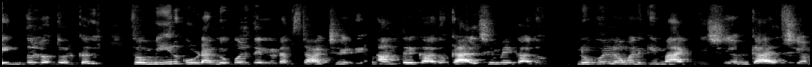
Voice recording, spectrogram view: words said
ఎందులో దొరకదు. సో మీరు కూడా నువ్వులు తినడం స్టార్ట్ చేయండి. అంతేకాదు కాల్షియమే కాదు నువ్వుల్లో మనకి మాగ్నీషియం కాల్షియం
